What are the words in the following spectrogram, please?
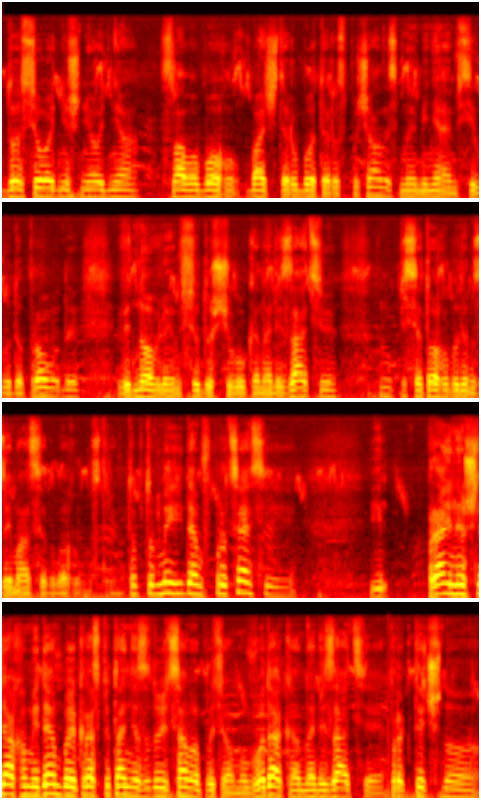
до сьогоднішнього дня, слава Богу, бачите, роботи розпочались. Ми міняємо всі водопроводи, відновлюємо всю дощову каналізацію. Ну, після того будемо займатися благоустроєм. Тобто ми йдемо в процесі. І правильним шляхом йдемо, бо якраз питання задають саме по цьому. Вода, каналізація. Практично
